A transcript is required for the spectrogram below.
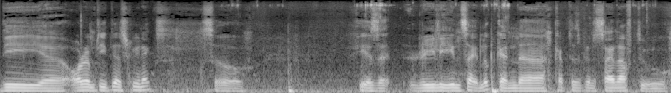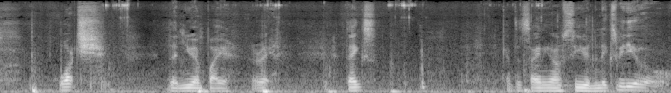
The uh, Aurum Theatre ScreenX so here's a really inside look and uh, Captain's going to sign off to watch the new empire. All right. Thanks. Captain signing off. See you in the next video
